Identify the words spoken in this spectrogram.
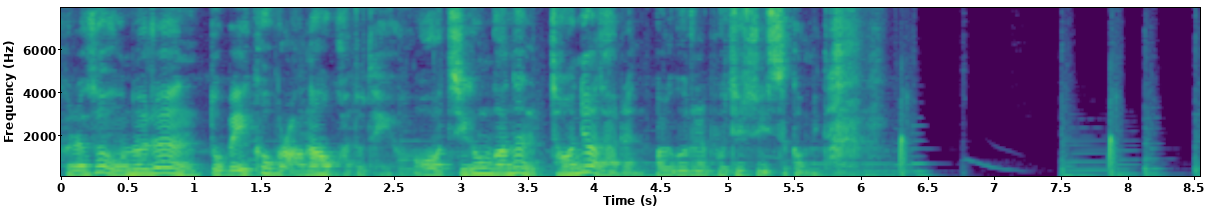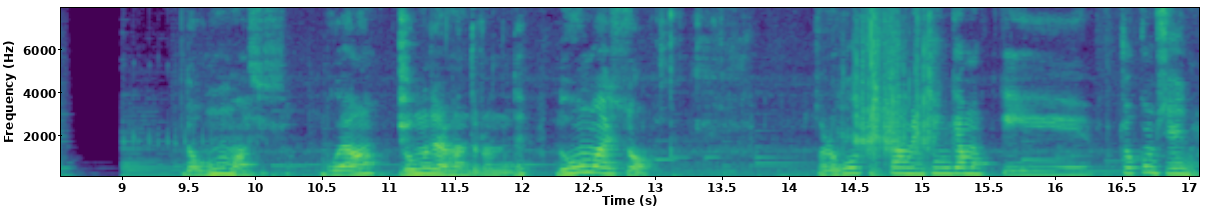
그래서 오늘은 또 메이크업을 안 하고 가도 돼요. 어, 지금과는 전혀 다른 얼굴을 보실 수 있을 겁니다. 너무 맛있어. 뭐야? 너무 잘 만들었는데? 너무 맛있어. 그리고 비타민 챙겨 먹기. 조금씩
